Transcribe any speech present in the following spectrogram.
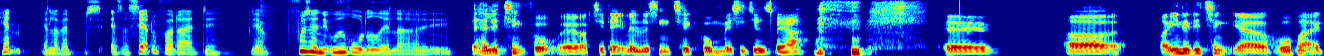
hen? Eller hvad, altså, ser du for dig, at det bliver fuldstændig udrullet? Eller, øh... Jeg havde lidt tænkt på øh, op til i dag, hvad vil sådan take-home messages være? øh, og, og en af de ting, jeg håber, at,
